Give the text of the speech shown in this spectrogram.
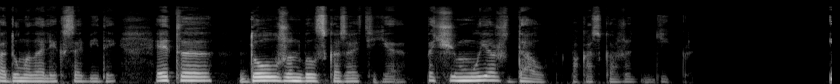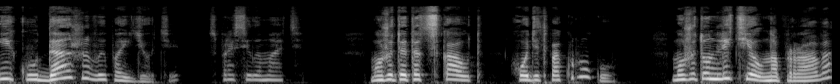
подумал Олег с обидой. — Это должен был сказать я. Почему я ждал, пока скажет Дик? — И куда же вы пойдете? — спросила мать. Может, этот скаут ходит по кругу? Может, он летел направо,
